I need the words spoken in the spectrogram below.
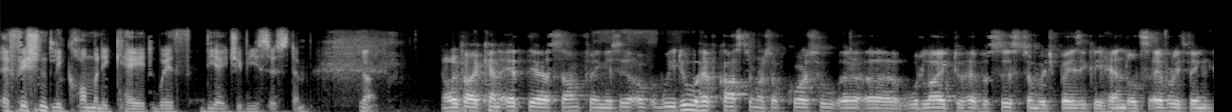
efficiently communicate with the AGV system? Yeah. Now, if I can add there something, is uh, we do have customers, of course, who uh, uh, would like to have a system which basically handles everything.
